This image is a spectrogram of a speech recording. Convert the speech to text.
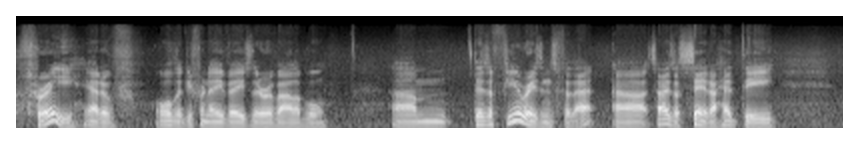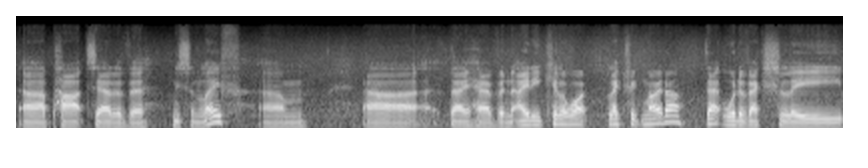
3 out of all the different EVs that are available? Um, there's a few reasons for that. Uh, so as I said, I had the uh, parts out of the Nissan Leaf. Um, uh, they have an 80 kilowatt electric motor. That would have actually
